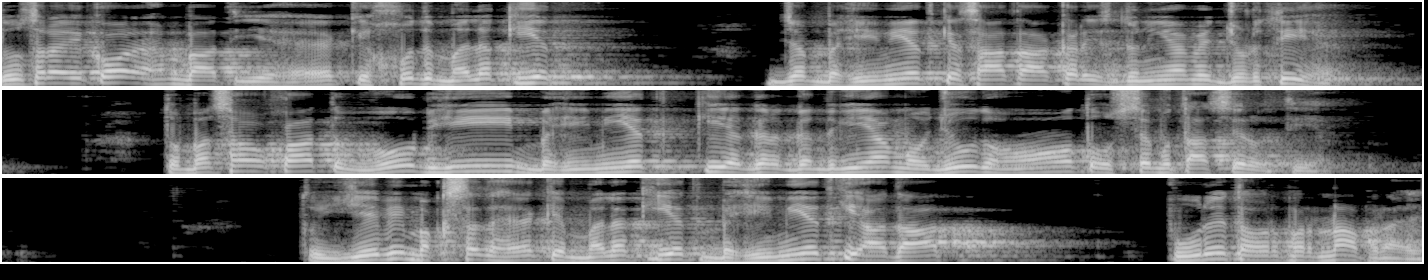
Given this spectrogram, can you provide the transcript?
دوسرا ایک اور اہم بات یہ ہے کہ خود ملکیت جب بہیمیت کے ساتھ آ کر اس دنیا میں جڑتی ہے، تو بسا اوقات وہ بھی بہیمیت کی اگر گندگیاں موجود ہوں تو اس سے متاثر ہوتی ہے۔ تو یہ بھی مقصد ہے کہ ملکیت بہیمیت کی عادات پورے طور پر نہ اپنائے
